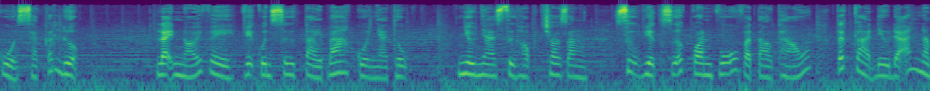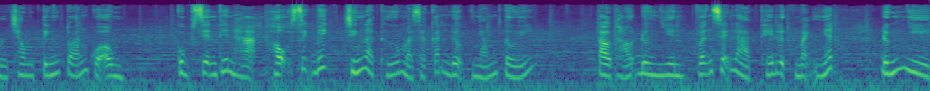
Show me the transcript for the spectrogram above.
của Sa Cát Lượng. Lại nói về vị quân sư tài ba của nhà Thục, nhiều nhà sử học cho rằng sự việc giữa Quan Vũ và Tào Tháo tất cả đều đã nằm trong tính toán của ông. Cục diện thiên hạ hậu xích bích chính là thứ mà Sa Cát Lượng nhắm tới. Tào Tháo đương nhiên vẫn sẽ là thế lực mạnh nhất, đứng nhì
